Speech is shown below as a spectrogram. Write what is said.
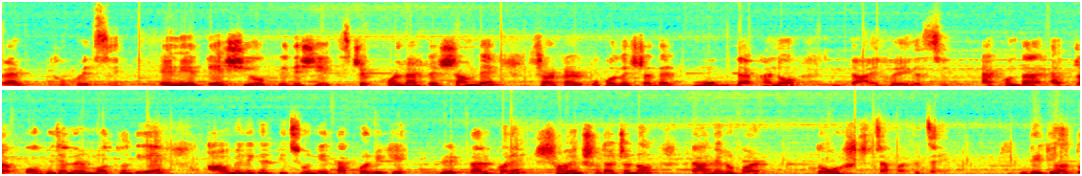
ব্যর্থ হয়েছে। এ নিয়ে দেশি ও বিদেশি স্টেক হোল্ডারদের সামনে সরকার উপদেষ্টাদের মুখ দেখানো দায় হয়ে গেছে। এখন তারা একটা অভিযানের মধ্য দিয়ে আওয়ামী লীগের কিছু নেতাকর্মীকে গ্রেফতার করে সহিংসতার জন্য তাদের উপর দোষ চাপাতে চায়। দ্বিতীয়ত,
